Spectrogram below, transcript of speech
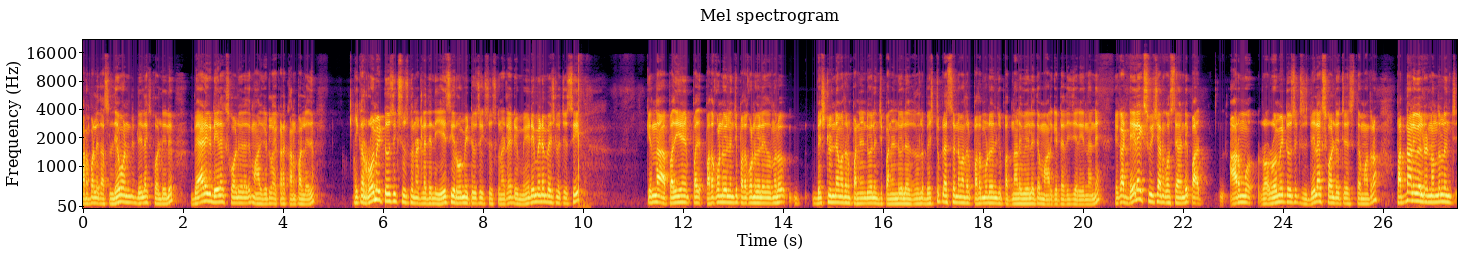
కనపడలేదు. అసలు లేవండి డీలక్స్ క్వాలిటీలు. బ్యాడీగా డీలక్స్ క్వాలిటీలు అయితే మార్కెట్లో ఎక్కడ కనపడలేదు. ఇక రోమి టూ సిక్స్ చూసుకున్నట్లయితే అండి ఏసీ రోమి టూ సిక్స్ చూసుకున్నట్లయితే మీడియం మీడియం బేస్లో వచ్చేసి కింద పదిహేను పది పదకొండు వేల నుంచి పదకొండు వేల ఐదు వందలు బెస్ట్ ఉండే మాత్రం పన్నెండు వేల నుంచి పన్నెండు వేల ఐదు వందలు బెస్ట్ ప్లస్ ఉండే మాత్రం పదమూడు వేల నుంచి పద్నాలుగు వేలు అయితే మార్కెట్ అది జరిగిందండి. ఇక డీలక్స్ విషయానికి వస్తే అండి ప ఆరు రోమి టూ సిక్స్ డీలక్స్ క్వాలిటీ వచ్చేస్తే మాత్రం పద్నాలుగు వేల రెండు వందల నుంచి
